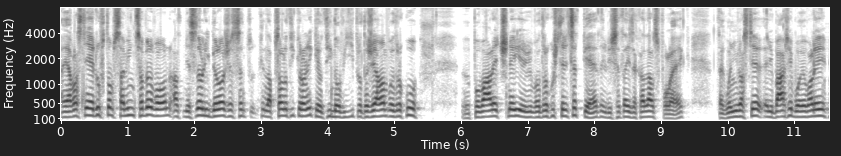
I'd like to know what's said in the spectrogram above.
a já vlastně jedu v tom samém, co byl on a mně se to líbilo, že jsem napsal do té kroniky, do té nový, protože já mám od roku eh, poválečný, od roku 45, když se tady zakladal spolek, tak oni vlastně rybáři bojovali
